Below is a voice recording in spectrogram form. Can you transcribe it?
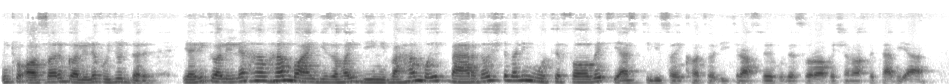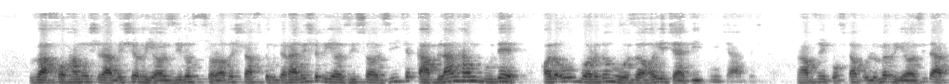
این تو آثار گالیله وجود داره. یعنی گالیله هم هم با انگیزه های دینی و هم با یک برداشت ولی متفاوتی از کلیسای کاتولیک رفته بوده سراغ شناخت طبیعت. و خب همونش روش ریاضی رو سراغش رفته بوده. روش ریاضی سازی که قبلا هم بوده. حالا او وارد حوزه های جدید می‌کرده. همونطوری گفتم علوم ریاضی در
